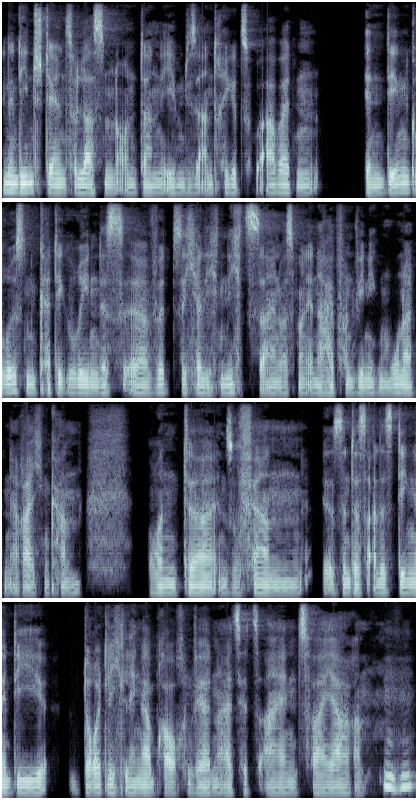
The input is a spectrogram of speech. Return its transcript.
in den Dienst stellen zu lassen und dann eben diese Anträge zu bearbeiten, in den Größenkategorien, das äh, wird sicherlich nichts sein, was man innerhalb von wenigen Monaten erreichen kann. Und äh, insofern sind das alles Dinge, die deutlich länger brauchen werden als jetzt ein, zwei Jahre. Mhm.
